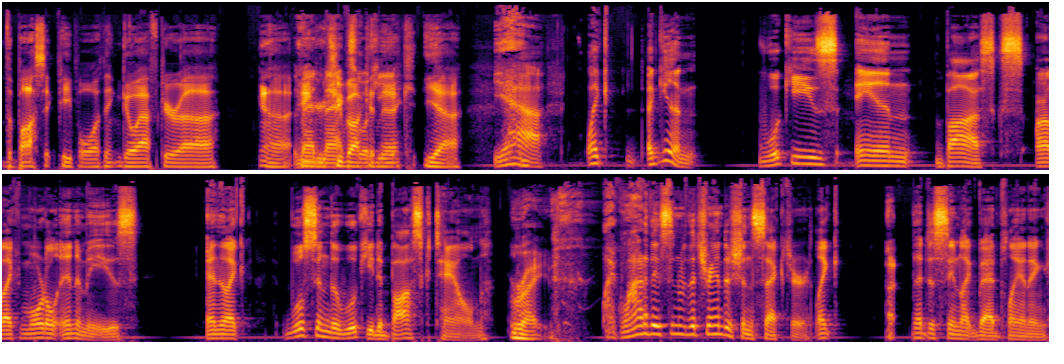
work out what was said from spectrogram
the Bossk people I think go after uh uh The angry Max Chewbacca Wookiee. neck. Yeah. Yeah. Like again, Wookiees and Bosks are like mortal enemies. And they're like, we'll send the Wookiee to Bosk Town. Right. Like, why do they send him to the transition sector? Like Uh, that just seemed like bad planning.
